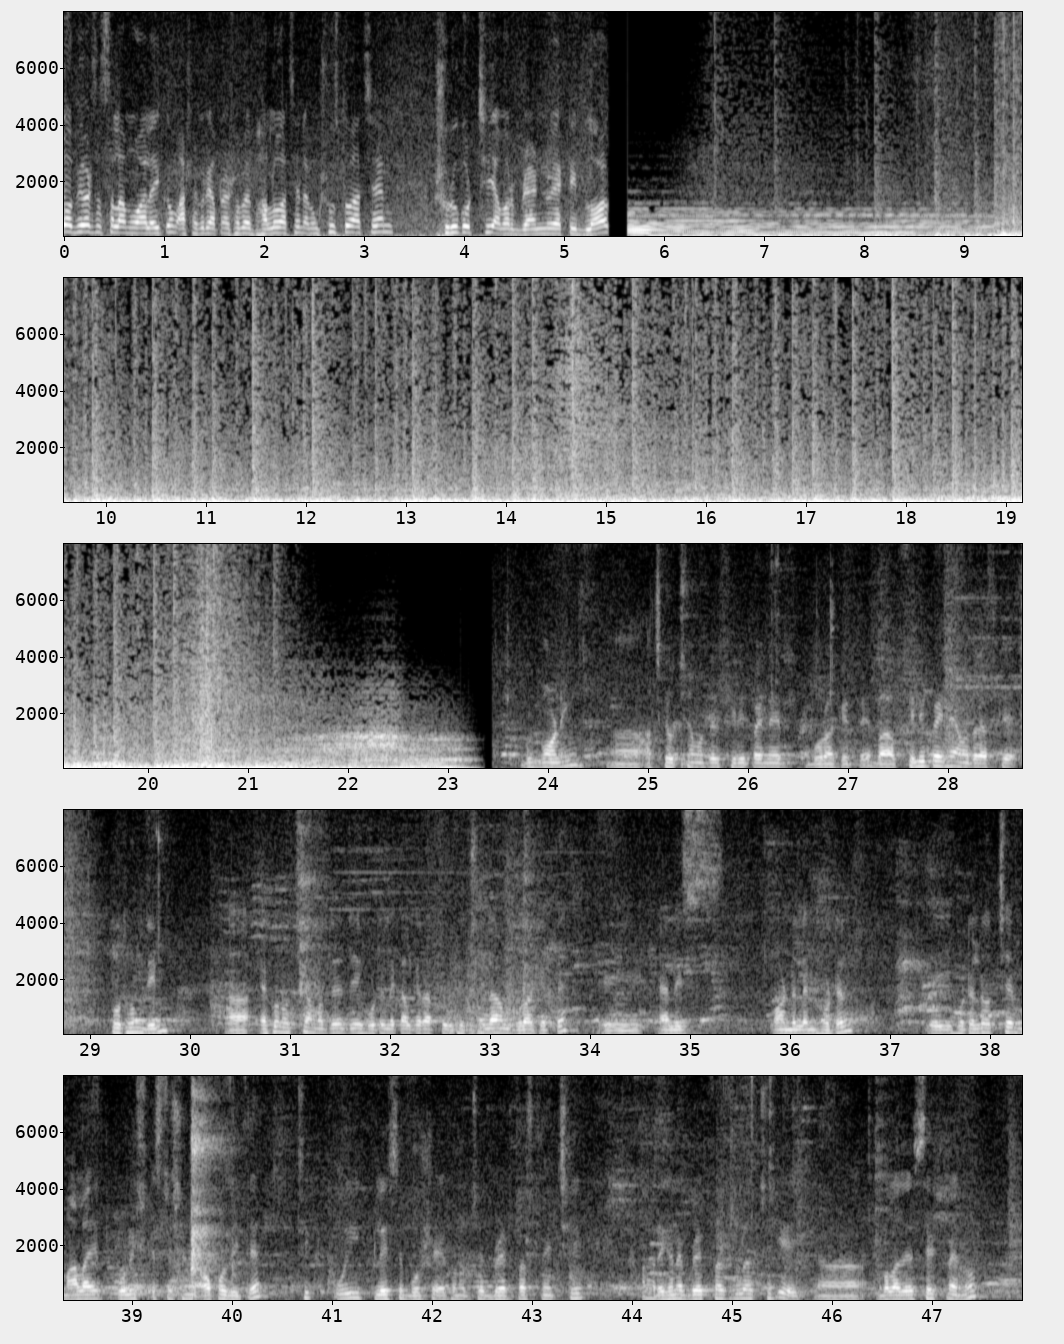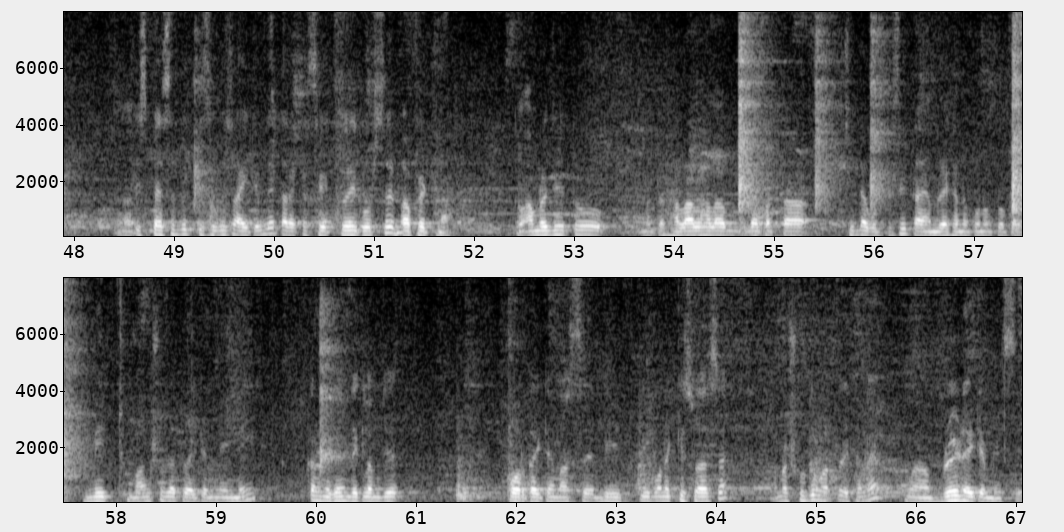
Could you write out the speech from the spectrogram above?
Hello viewers, আসসালামু আলাইকুম। আশা করি আপনারা সবাই ভালো আছেন এবং সুস্থ আছেন। শুরু করছি আমার ব্র্যান্ড নিউ একটি ব্লগ গুড মর্নিং আজকে হচ্ছে আমাদের ফিলিপাইনের বোরাকেতে বা ফিলিপাইনে আমাদের আজকে প্রথম দিন। এখন হচ্ছে আমাদের যে হোটেলে কালকে রাত্রে উঠেছিলাম বোরাকেতে এই অ্যালিস ওয়ান্ডারল্যান্ড হোটেল। এই হোটেলটা হচ্ছে মালাই পুলিশ স্টেশনের অপোজিটে। ঠিক ওই প্লেসে বসে এখন হচ্ছে ব্রেকফাস্ট নিচ্ছি। আর এখানে ব্রেকফাস্টগুলো হচ্ছে কি বলা যায় সেট মেনু স্পেসিফিক কিছু কিছু আইটেম দিয়ে তার একটা সেট তৈরি করছে বাফেট না। তো আমরা যেহেতু একটা হালাল হালাল ব্যাপারটা চিন্তা করতেছি, তাই আমরা এখানে কোনো প্রকার মিট মাংস জাতীয় আইটেম নেই নেই। কারণ এখানে দেখলাম যে পর্ক আইটেম আছে বিফ টিফ অনেক কিছু আছে। আমরা শুধুমাত্র এখানে ব্রেড আইটেম নিচ্ছি।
